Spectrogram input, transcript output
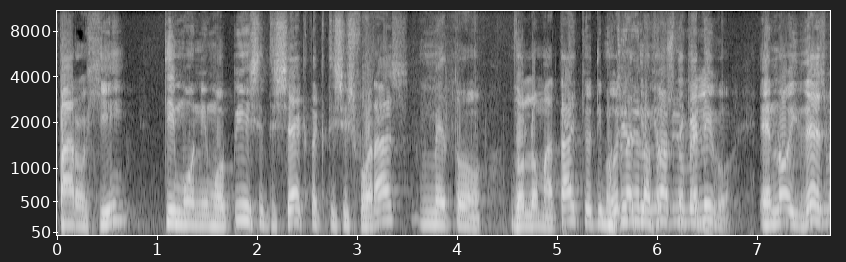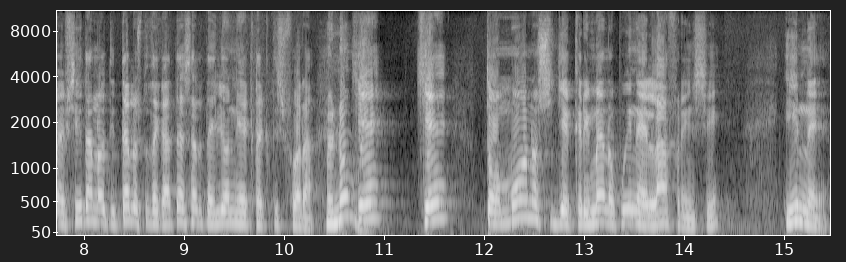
παροχή τη μονιμοποίηση της έκτακτης εισφοράς με το δολοματάκι ότι μπορεί είναι να τη ελαφρά μειώσουν και μειωμένη. λίγο. Ενώ η δέσμευση ήταν ότι τέλος του 2014 τελειώνει η έκτακτη εισφορά. Με νόμο. Και, και το μόνο συγκεκριμένο που είναι ελάφρυνση είναι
